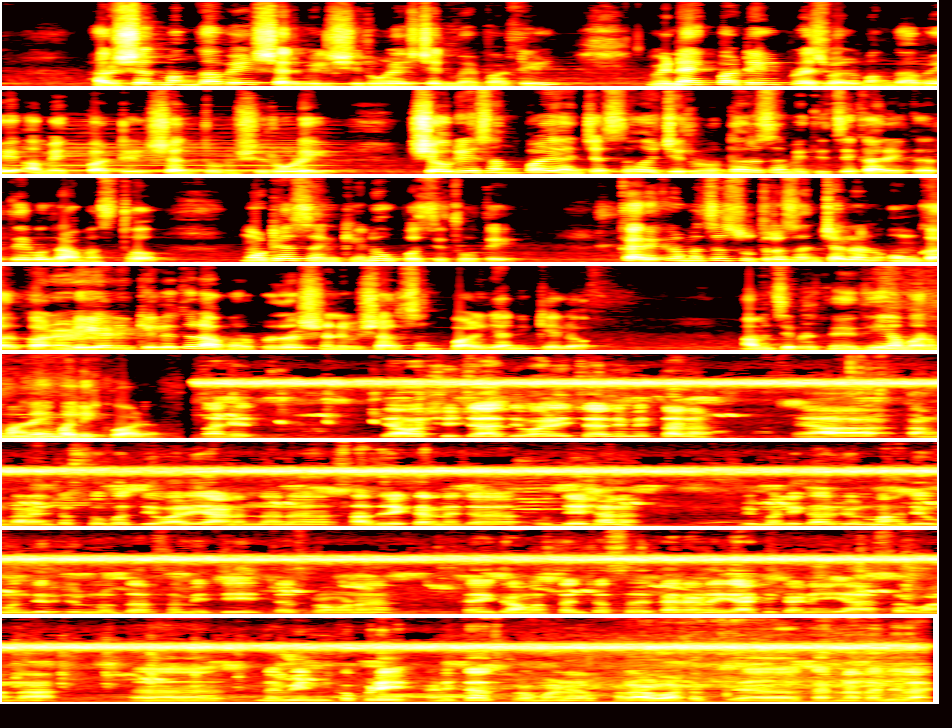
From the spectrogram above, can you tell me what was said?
हर्षद मंगावे शर्विल शिरोळे चिन्मय पाटील विनायक पाटील प्रज्वल मंगावे अमित पाटील शंतनू शिरोळे शौर्य संकपाळ यांच्यासह जीर्णोद्धार समितीचे कार्यकर्ते व ग्रामस्थ मोठ्या संख्येनं उपस्थित होते. कार्यक्रमाचं सूत्रसंचालन ओंकार कानडे यांनी केले तर आभार प्रदर्शन विशाल संकपाळ यांनी केलं. आमचे प्रतिनिधी अमर माने मलिकवाड. आहेत. यावर्षीच्या दिवाळीच्या निमित्तानं या कामगारांच्या सोबत दिवाळी आनंदानं साजरी करण्याच्या उद्देशानं श्री मल्लिकार्जुन महादेव मंदिर जीर्णोद्धार समिती त्याचप्रमाणे काही ग्रामस्थांच्या सहकार्यानं या ठिकाणी या सर्वांना नवीन कपडे आणि त्याचप्रमाणे फराळ वाटप करण्यात आलेला आहे.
